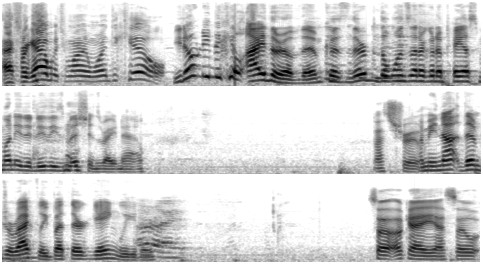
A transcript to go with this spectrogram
I forgot which one I wanted to kill. You don't need to kill either of them because they're the ones that are going to pay us money to do these missions right now. That's true. I mean, not them directly, but their gang leader. right. so okay, yeah. So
